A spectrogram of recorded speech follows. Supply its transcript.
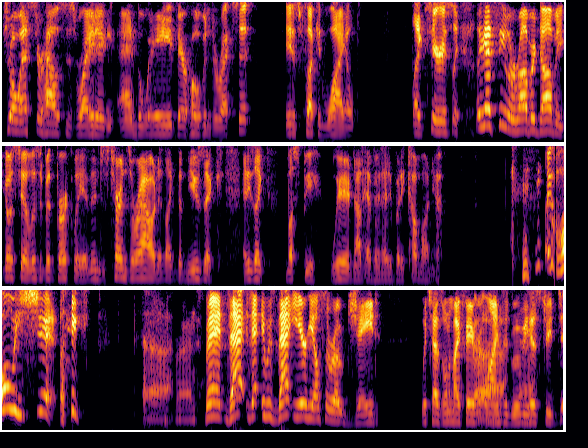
Joe Eszterhas's writing and the way Verhoeven directs it is fucking wild. Like seriously, like that scene where Robert Davi goes to Elizabeth Berkley and then just turns around and like the music and he's like, "Must be weird not having anybody come on you." like holy shit! Like Ah, man. man, that that it was that year he also wrote Jade, which has one of my favorite Ah, lines in movie yeah. history. J-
